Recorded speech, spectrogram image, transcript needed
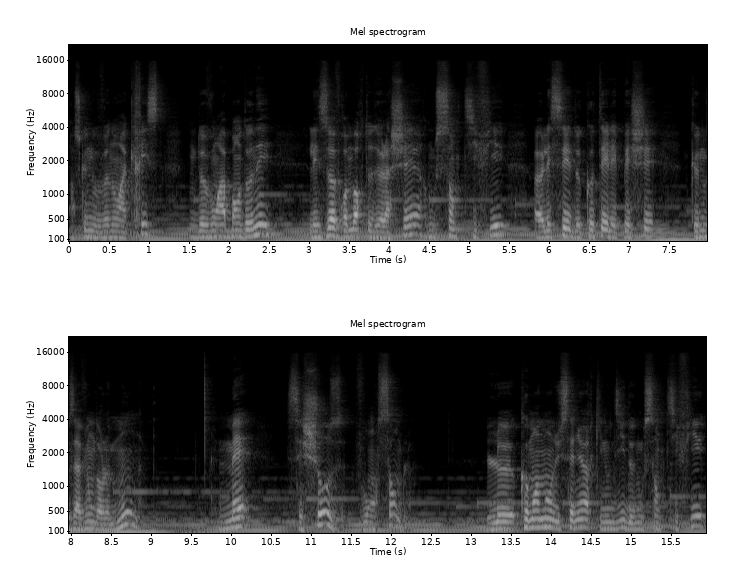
lorsque nous venons à Christ. Nous devons abandonner les œuvres mortes de la chair, nous sanctifier, euh, laisser de côté les péchés que nous avions dans le monde. Mais ces choses vont ensemble. Le commandement du Seigneur qui nous dit de nous sanctifier,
